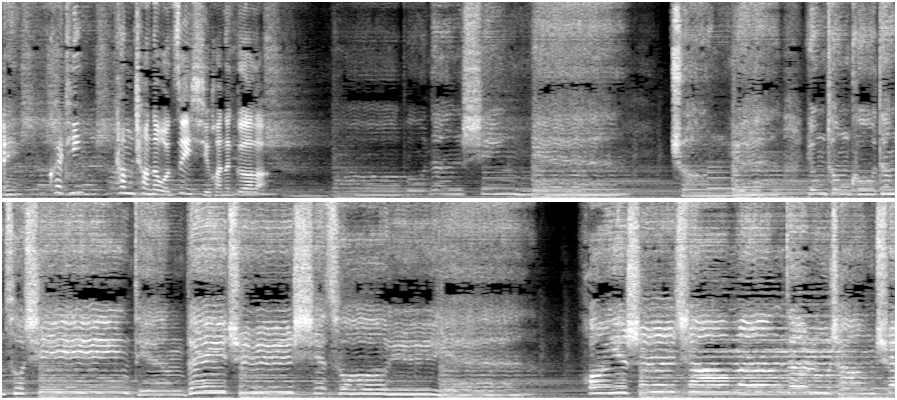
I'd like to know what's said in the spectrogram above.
哎，快听，他们唱到我最喜欢的歌了。我不能幸免，用痛苦当作起点，悲剧写作语言。谎言是敲门的入场券，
